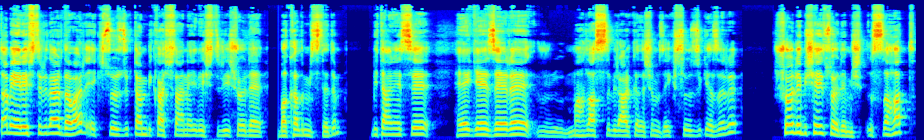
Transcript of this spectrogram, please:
Tabi eleştiriler de var. Ekşi Sözlük'ten birkaç tane eleştiriyi şöyle bakalım istedim. Bir tanesi HGZR mahlaslı bir arkadaşımız Ekşi Sözlük yazarı. Şöyle bir şey söylemiş. Islahat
